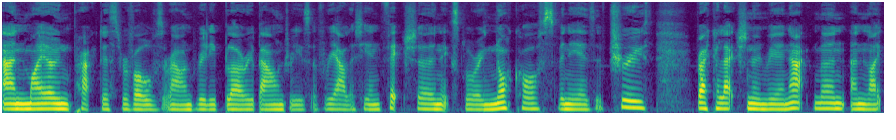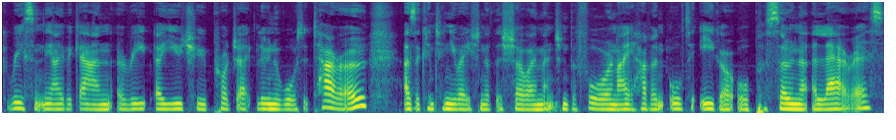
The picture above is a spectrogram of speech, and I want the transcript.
And my own practice revolves around really blurry boundaries of reality and fiction, exploring knockoffs, veneers of truth, recollection and reenactment. And like recently, I began a, re- a YouTube project, Lunar Water Tarot, as a continuation of the show I mentioned before. And I have an alter ego or persona Alaris,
